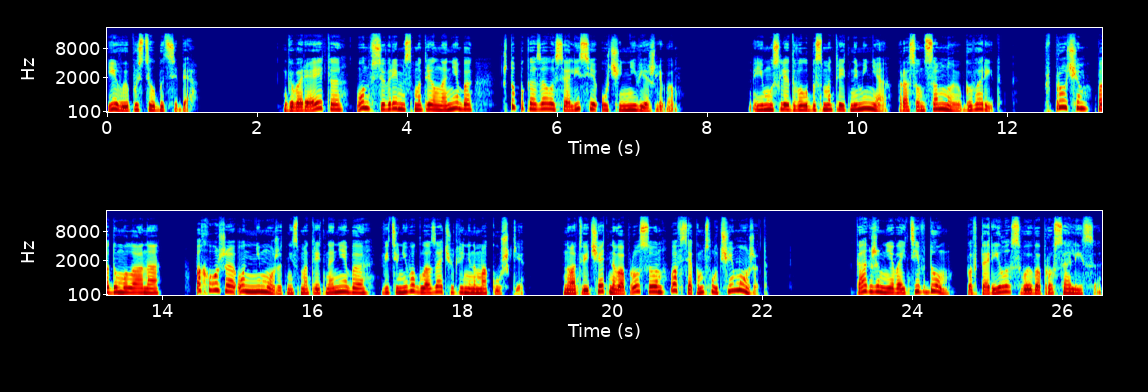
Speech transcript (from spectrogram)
и выпустил бы тебя. Говоря это, он все время смотрел на небо, что показалось Алисе очень невежливым. Ему следовало бы смотреть на меня, раз он со мною говорит. Впрочем, подумала она, похоже, он не может не смотреть на небо, ведь у него глаза чуть ли не на макушке. Но отвечать на вопросы он во всяком случае может. «Как же мне войти в дом?» — повторила свой вопрос Алиса.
